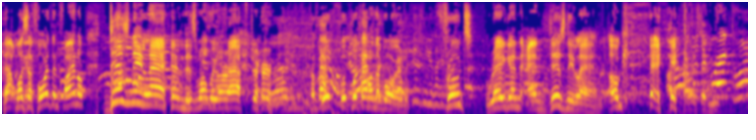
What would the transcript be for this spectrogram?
That was the fourth and final. Disneyland is what we were after. Come back. We'll, we'll put that on the board. Fruits, Reagan, and Disneyland. Okay. I would have Great clue! I can't believe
